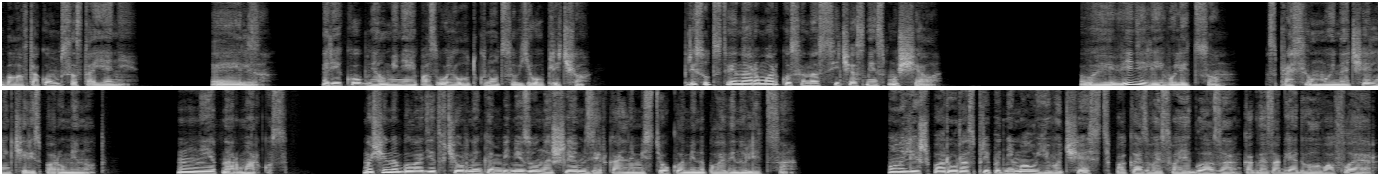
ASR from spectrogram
была в таком состоянии. Эльза. Рик обнял меня и позволил уткнуться в его плечо. Присутствие Нара Маркуса нас сейчас не смущало. Вы видели его лицо? — спросил мой начальник через пару минут. «Нет, Нармаркус». Мужчина был одет в черный комбинезон и шлем с зеркальными стеклами наполовину лица. Он лишь пару раз приподнимал его часть, показывая свои глаза, когда заглядывал во флайер,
